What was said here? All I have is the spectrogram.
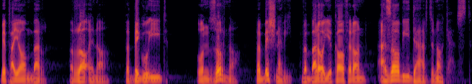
به پیامبر رائنا و بگویید انظرنا و بشنوید و برای کافران عذابی دردناک است.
